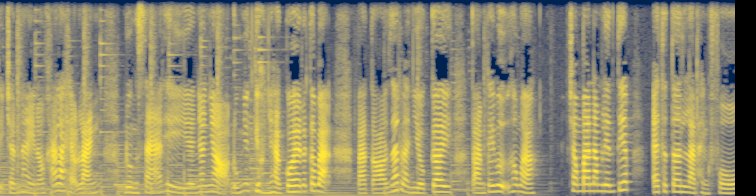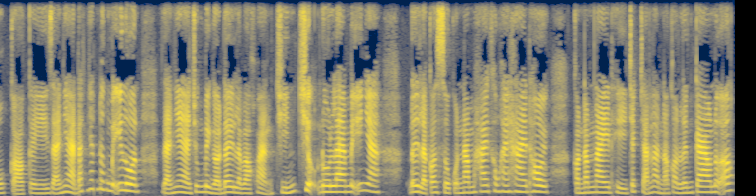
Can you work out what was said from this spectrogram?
thị trấn này nó khá là hẻo lánh Đường xá thì nho nhỏ đúng như kiểu nhà quê đó các bạn Và có rất là nhiều cây, toàn cây bự không à trong 3 năm liên tiếp, Atherton là thành phố có cái giá nhà đắt nhất nước Mỹ luôn. Giá nhà trung bình ở đây là vào khoảng 9 triệu đô la Mỹ nha. Đây là con số của năm 2022 thôi. Còn năm nay thì chắc chắn là nó còn lên cao nữa.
